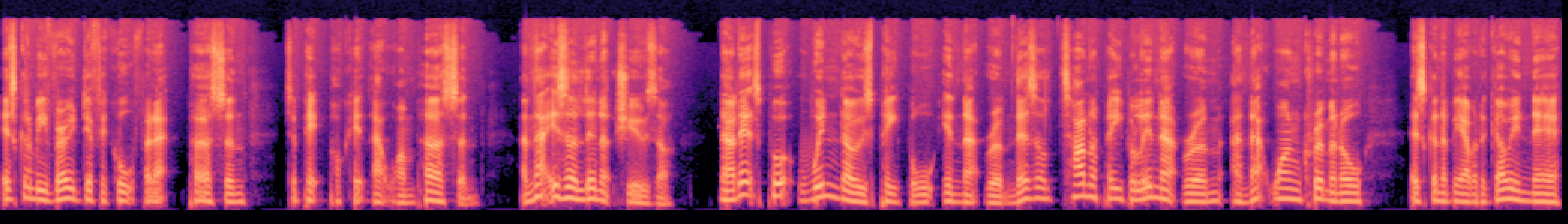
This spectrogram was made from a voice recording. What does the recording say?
it's going to be very difficult for that person to pickpocket that one person. And that is a Linux user. Now let's put Windows people in that room. There's a ton of people in that room, and that one criminal is going to be able to go in there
